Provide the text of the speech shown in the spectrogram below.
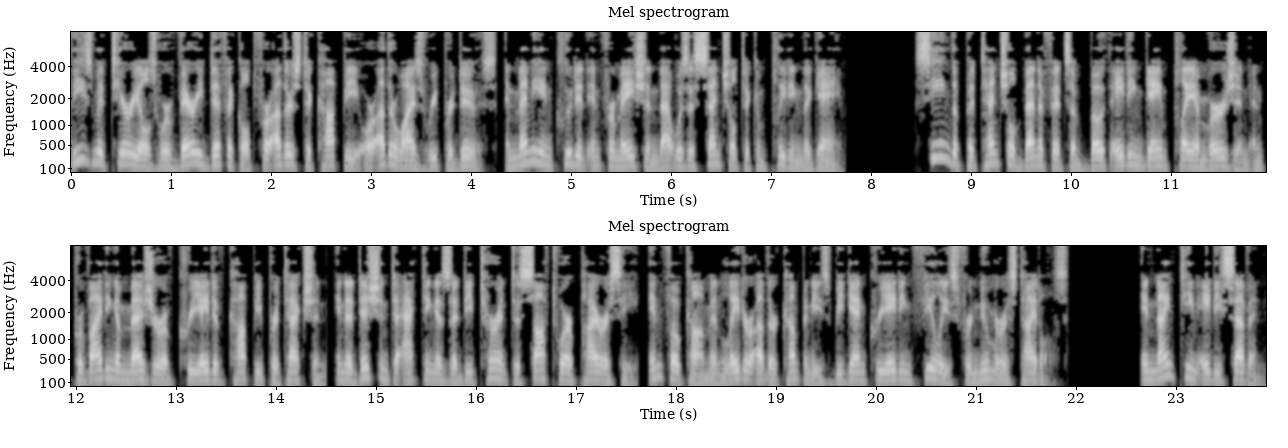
These materials were very difficult for others to copy or otherwise reproduce, and many included information that was essential to completing the game. Seeing the potential benefits of both aiding gameplay immersion and providing a measure of creative copy protection, in addition to acting as a deterrent to software piracy, Infocom and later other companies began creating feelies for numerous titles. In 1987,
